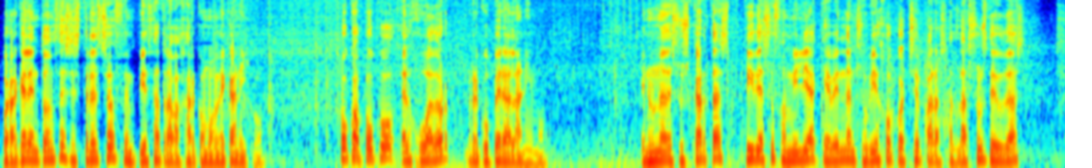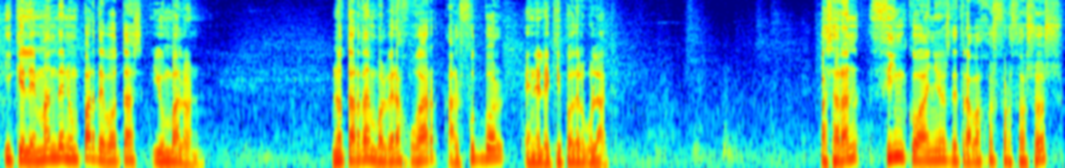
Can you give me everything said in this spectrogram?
Por aquel entonces, Streltsov empieza a trabajar como mecánico. Poco a poco, el jugador recupera el ánimo. En una de sus cartas pide a su familia que vendan su viejo coche para saldar sus deudas y que le manden un par de botas y un balón. No tarda en volver a jugar al fútbol en el equipo del Gulag. Pasarán cinco años de trabajos forzosos,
